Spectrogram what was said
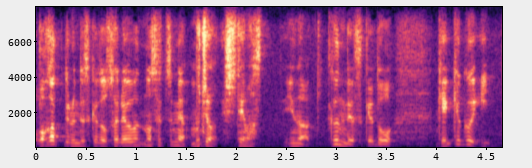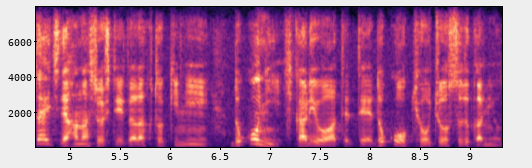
分かってるんですけどそれの説明はもちろんしてますっていうのは聞くんですけど結局1対1で話をしていただく時にどこに光を当ててどこを強調するかによっ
